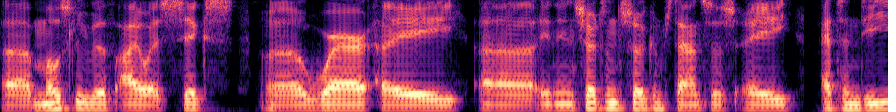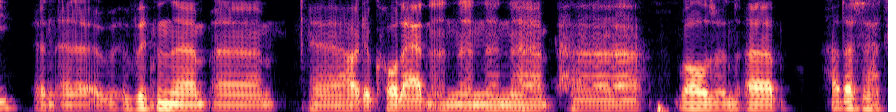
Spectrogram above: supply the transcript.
uh, mostly with iOS 6, uh, where a uh, in, in certain circumstances a attendee and uh, within um, um, uh, how do you call that and and, uh, uh, well uh, how does that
